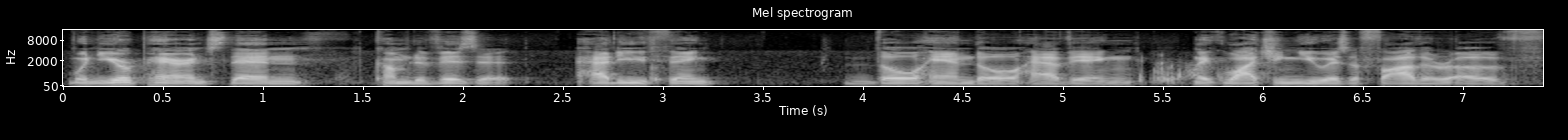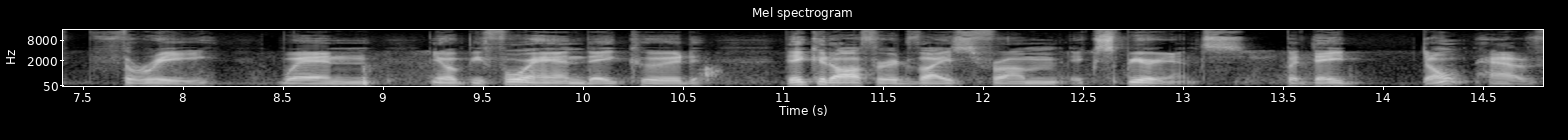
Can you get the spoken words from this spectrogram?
When your parents then come to visit, how do you think they'll handle having like watching you as a father of three when you know beforehand they could they could offer advice from experience but they don't have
